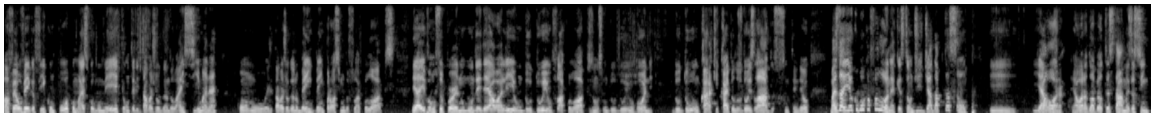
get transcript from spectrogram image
Rafael Veiga fica um pouco mais como meia, que ontem ele estava jogando lá em cima, né? Como ele estava jogando bem, bem próximo do Flaco Lopes. E aí, vamos supor, no mundo ideal ali, um Dudu e um Flaco Lopes, um, um Dudu e um Rony. Dudu, um cara que cai pelos dois lados, entendeu? Mas aí é o que o Boca falou, né? Questão de, de adaptação. E, e é a hora, é a hora do Abel testar. Mas assim,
